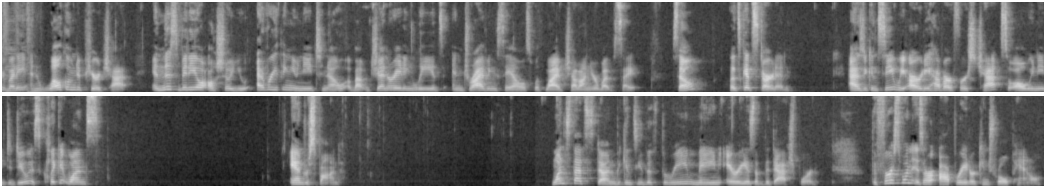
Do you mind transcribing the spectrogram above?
everybody and welcome to Pure Chat. In this video, I'll show you everything you need to know about generating leads and driving sales with live chat on your website. So let's get started. As you can see, we already have our first chat, so all we need to do is click it once and respond. Once that's done, we can see the three main areas of the dashboard. The first one is our operator control panel.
